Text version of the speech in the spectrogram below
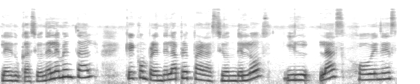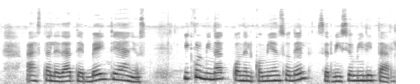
La educación elemental, que comprende la preparación de los y las jóvenes hasta la edad de 20 años y culmina con el comienzo del servicio militar.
